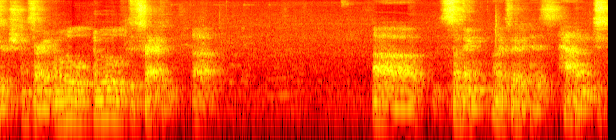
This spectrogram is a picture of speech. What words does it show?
research. I'm sorry, I'm a little, I'm a little distracted. Uh, uh, something unexpected has happened.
